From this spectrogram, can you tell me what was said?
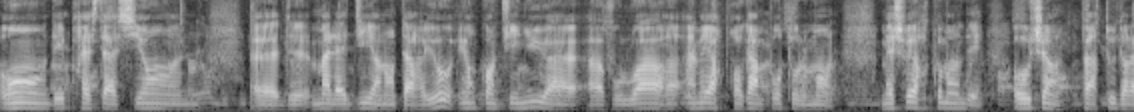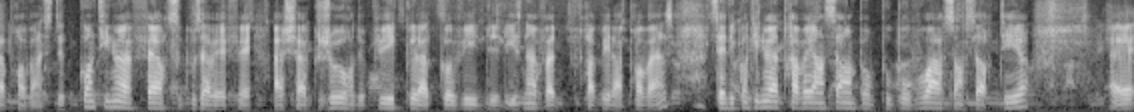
ont des prestations euh, de maladie en Ontario et on continue à, vouloir un meilleur programme pour tout le monde. Mais je vais recommander aux gens partout dans la province de continuer à faire ce que vous avez fait à chaque jour depuis que la COVID-19 a frappé la province, c'est de continuer à travailler ensemble pour, pour s'en sortir. Euh,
